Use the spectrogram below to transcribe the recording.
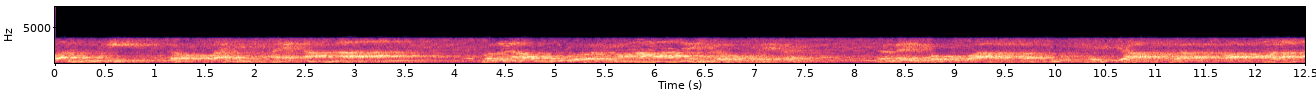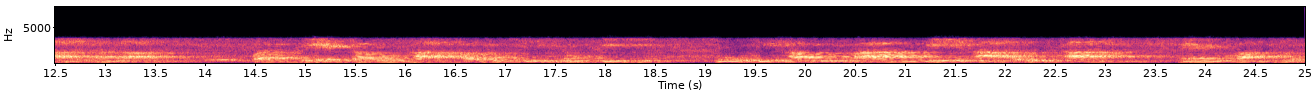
บัณฑิต่อไปภายภาคหน้าเมื่อเราเกิดมาในโลกแล้วจะได้พบว่าพระพุทธเจ้า ผู้ที่ทำความดีหาผลทางแห่งความเสื่อม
